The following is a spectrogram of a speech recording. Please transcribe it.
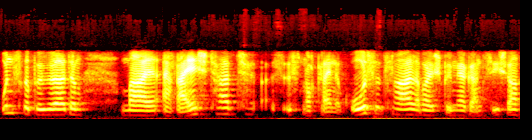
unsere Behörde mal erreicht hat. Es ist noch keine große Zahl, aber ich bin mir ganz sicher,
